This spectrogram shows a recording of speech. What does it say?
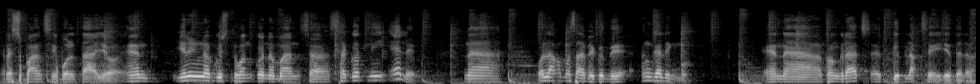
responsible tayo. And yun yung nagustuhan ko naman sa sagot ni Ellen na wala akong masabi kundi ang galing mo. And uh, congrats at good luck sa inyo dalawa.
